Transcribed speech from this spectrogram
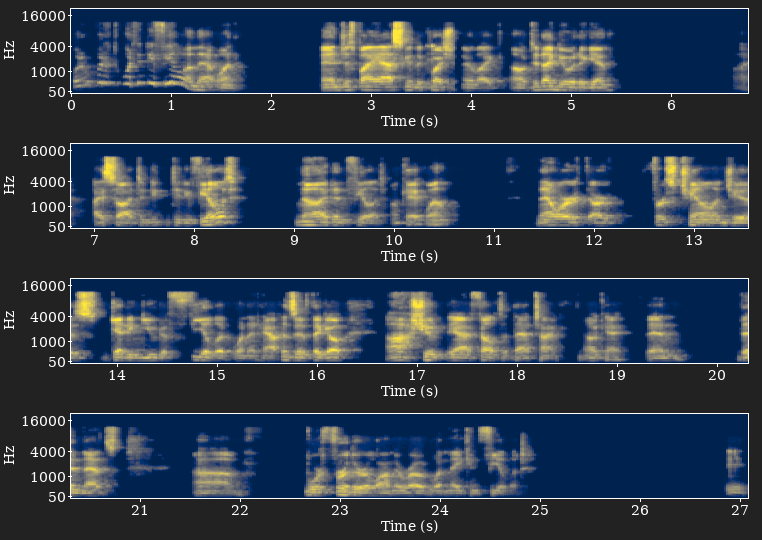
what what, what did you feel on that one? And just by asking the question they're like oh did i do it again? I, I saw it. Did you did you feel it? No i didn't feel it. Okay well now our our first challenge is getting you to feel it when it happens. If they go, ah, shoot, yeah, I felt it that time. Okay, then then that's um, we're further along the road when they can feel it. Hmm.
